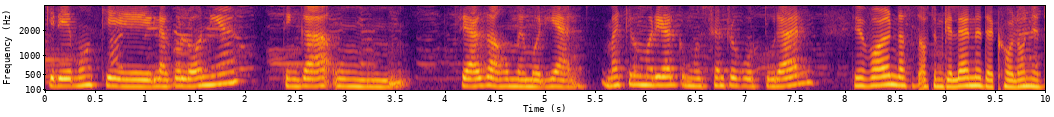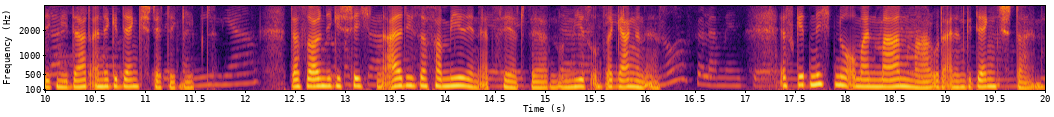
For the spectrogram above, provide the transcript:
Queremos que la colonia tenga un, se haga un memorial, más que un memorial como un centro cultural. Wir wollen, dass es auf dem Gelände der Colonia Dignidad eine Gedenkstätte gibt. Das sollen die Geschichten all dieser Familien erzählt werden und wie es uns ergangen ist. Es geht nicht nur um ein Mahnmal oder einen Gedenkstein.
